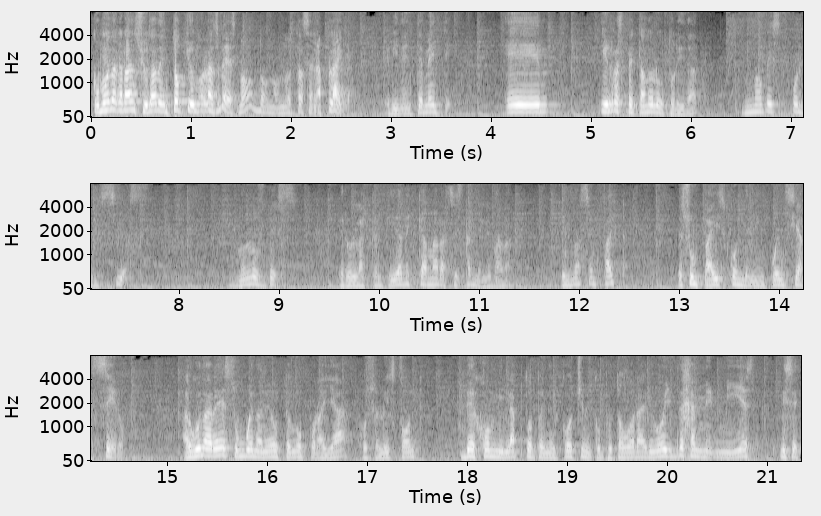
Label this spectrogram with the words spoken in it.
como una gran ciudad en Tokio no las ves, ¿no? No, no, no estás en la playa, evidentemente. Eh, y respetando la autoridad, no ves policías, no los ves, pero la cantidad de cámaras es tan elevada que no hacen falta. Es un país con delincuencia cero. Alguna vez un buen amigo tengo por allá, José Luis Font, dejo mi laptop en el coche, mi computadora, y digo, oye, déjame mi es. Dice,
